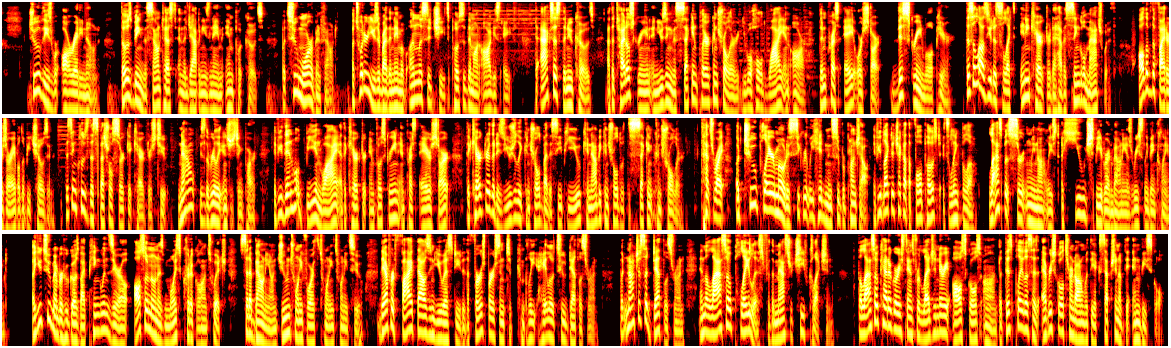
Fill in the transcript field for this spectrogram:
Two of these were already known, those being the sound test and the Japanese name input codes, but two more have been found. A Twitter user by the name of Unlisted Cheats posted them on August 8th. To access the new codes, at the title screen and using the second player controller, you will hold Y and R, then press A or start. This screen will appear. This allows you to select any character to have a single match with. All of the fighters are able to be chosen. This includes the special circuit characters too. Now is the really interesting part. If you then hold B and Y at the character info screen and press A or start, the character that is usually controlled by the CPU can now be controlled with the second controller. That's right, a two-player mode is secretly hidden in Super Punch-Out. If you'd like to check out the full post, it's linked below. Last but certainly not least, a huge speedrun bounty has recently been claimed. A YouTube member who goes by Penguin Zero, also known as MoistCr1tikal on Twitch, set a bounty on June 24th, 2022. They offered 5,000 USD to the first person to complete Halo 2 Deathless Run. But not just a Deathless Run, and the LASO playlist for the Master Chief Collection. The LASO category stands for Legendary All Skulls On, but this playlist has every skull turned on with the exception of the Envy Skull.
